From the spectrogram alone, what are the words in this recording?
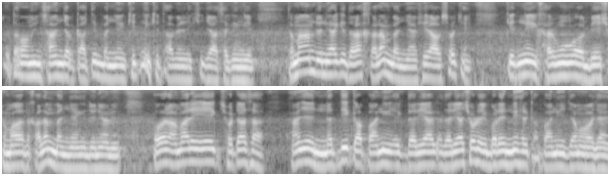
تو تمام انسان جب کاتب بن جائیں، کتنی کتابیں لکھی جا سکیں گے تمام دنیا کے درخت قلم بن جائیں۔ پھر آپ سوچیں کتنی خربوں اور بے شمار قلم بن جائیں گے دنیا میں۔ اور ہمارے ایک چھوٹا سا ہاں جی ندی کا پانی، ایک دریا دریا چھوڑو، ایک بڑے نہر کا پانی جمع ہو جائیں،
